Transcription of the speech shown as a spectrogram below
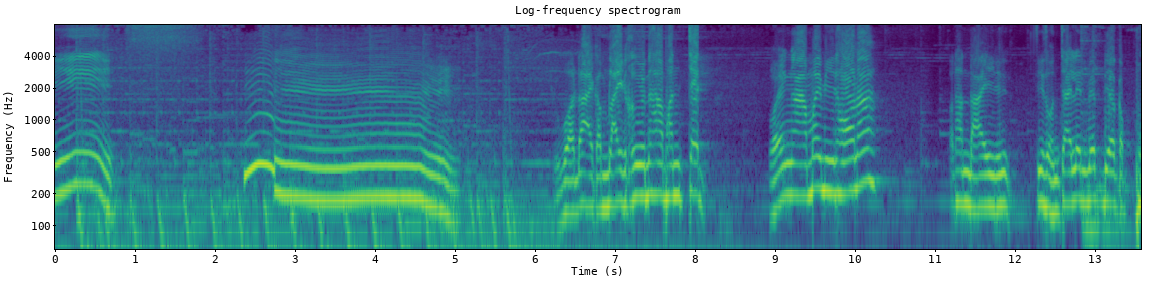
นี้ถือว่าได้กำไรคืน5,007สวยงามไม่มีทอนะก็ท่านใดที่สนใจเล่นเว็บเดียวกับผ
